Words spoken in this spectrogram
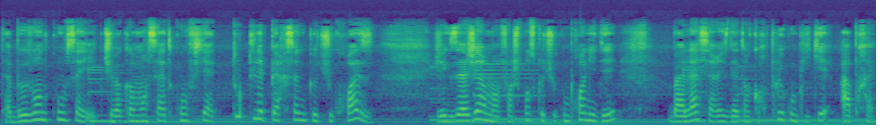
tu as besoin de conseils et que tu vas commencer à te confier à toutes les personnes que tu croises, j'exagère, mais enfin je pense que tu comprends l'idée, bah là ça risque d'être encore plus compliqué après.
